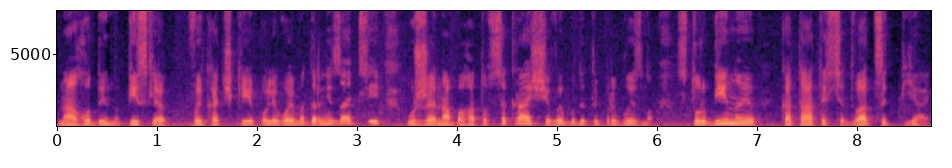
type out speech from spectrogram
на годину. Після викачки польової модернізації уже набагато все краще. Ви будете приблизно з турбіною кататися 25.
